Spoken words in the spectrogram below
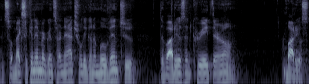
And so Mexican immigrants are naturally going to move into the barrios and create their own barrios.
